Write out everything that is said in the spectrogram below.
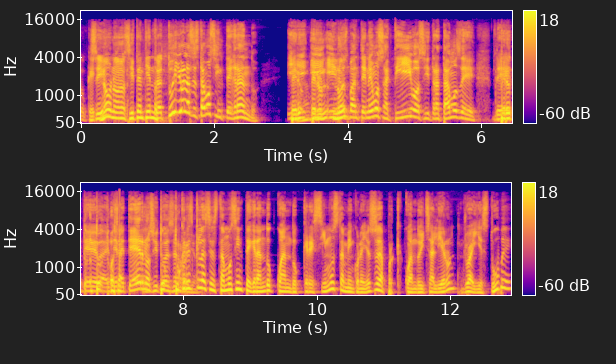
ok. ¿Sí? No, no, no, sí te O entiendo. sea, tú y yo las estamos integrando. Y, Pero- y- pero y no nos mantenemos activos y tratamos de, de, Pero de- tú- de o sea, meternos y ¿tú, todo ese ¿Tú crees que las estamos integrando cuando crecimos también con ellos? O sea, porque cuando salieron, yo ahí estuve.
